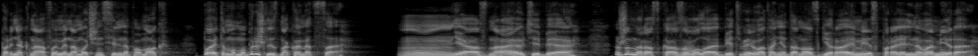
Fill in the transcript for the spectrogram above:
Паренёк на Афуме нам очень сильно помог, поэтому мы пришли знакомиться». «Ммм, я знаю тебя. Жена рассказывала о битве в Атанидано с героями из параллельного мира.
